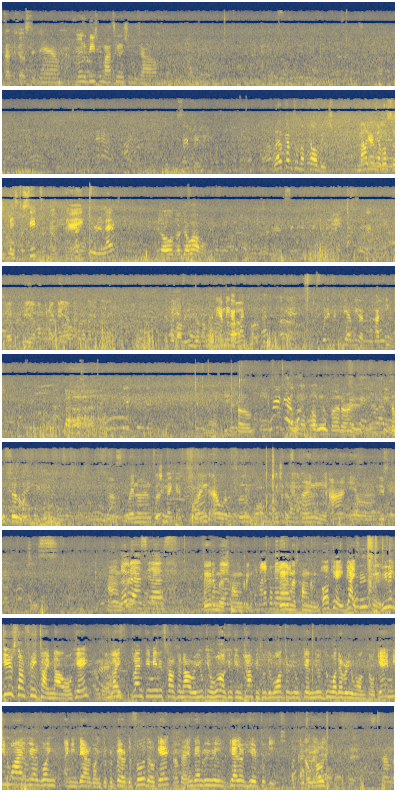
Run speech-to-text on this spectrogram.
about to go sit down. I'm on the beach with my tennis shoes, y'all. Welcome to Macao Beach. Now you have also a place to sit, Okay. to relax. Mira otra allá abajo. Esta está limpia también. Mi amiga, aquí. Uh, what is it? Mi amiga, aquí. Um, coconut butter and some cinnamon. Waiting on them what you making? bring our food. What you planning Honey, I am just hungry. No, gracias. Very much hungry. van a comer Very much hungry. Okay, guys, we will give you some free time now, okay? okay? Like 20 minutes, half an hour. You can walk, you can jump into the water, you can you do whatever you want, okay? Meanwhile, we are going, I mean, they are going to prepare the food, okay? Okay. And then we will gather here to eat. Okay. Okay. Time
